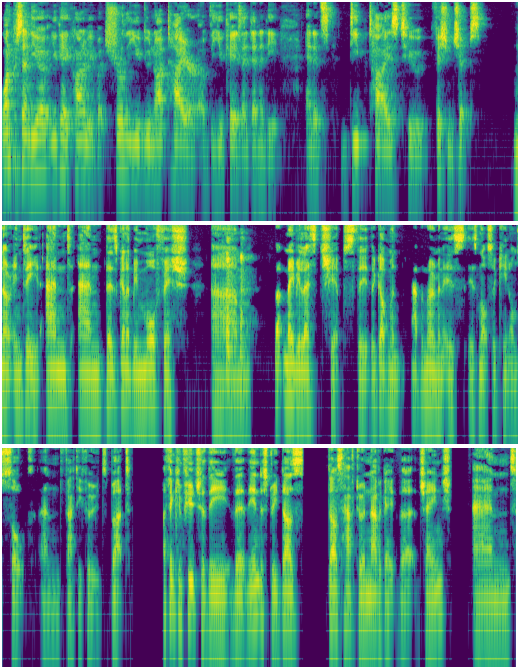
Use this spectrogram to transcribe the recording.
1% of the UK economy, but surely you do not tire of the UK's identity and its deep ties to fish and chips. No, indeed. And and there's going to be more fish um, but maybe less chips. The the government at the moment is is not so keen on salt and fatty foods, but I think in future the the, the industry does does have to navigate the change. And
